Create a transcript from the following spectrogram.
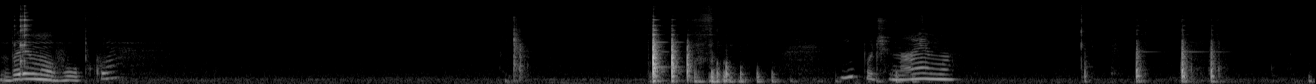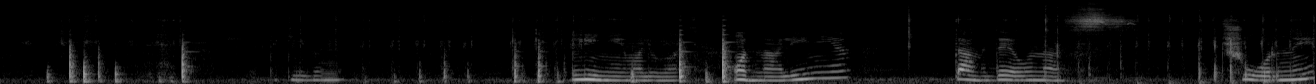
Беремо губку. І починаємо такі вони лінії малювати. Одна лінія, там, де у нас чорний,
